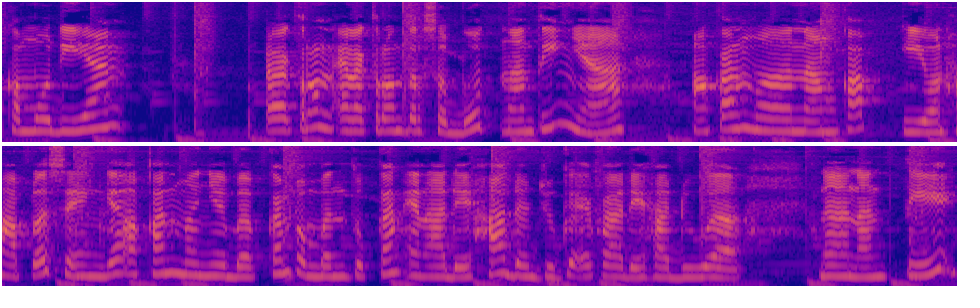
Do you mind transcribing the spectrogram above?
kemudian elektron-elektron tersebut nantinya akan menangkap ion H+ sehingga akan menyebabkan pembentukan NADH dan juga FADH2. Nah, nanti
